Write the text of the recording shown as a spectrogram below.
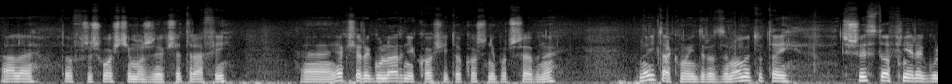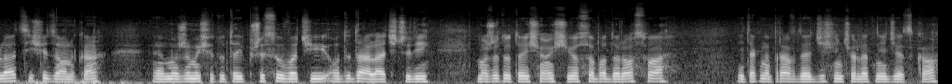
ale to w przyszłości może jak się trafi. E, Jak się regularnie kosi, to kosz niepotrzebny. No i tak, moi drodzy, mamy tutaj 3 stopnie regulacji siedzonka. E, Możemy się tutaj przysuwać i oddalać, czyli może tutaj siąść i osoba dorosła i tak naprawdę 10-letnie dziecko,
